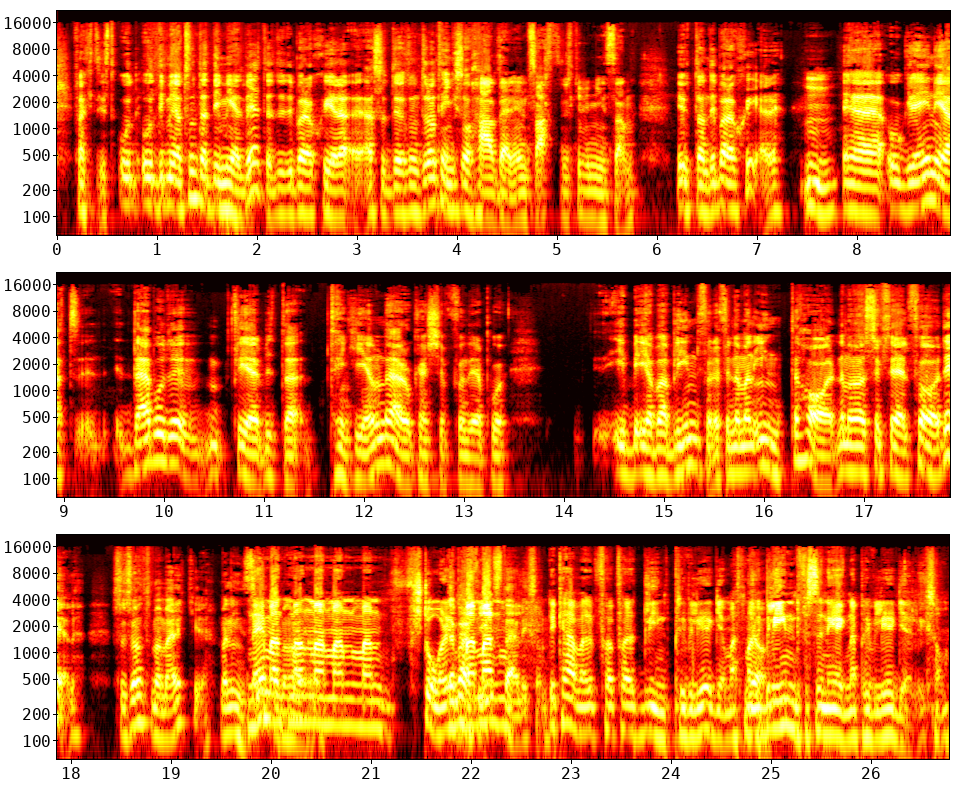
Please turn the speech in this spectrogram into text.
Faktiskt. Och, och det, men jag tror inte att det är medvetet. Det bara sker. Alltså, det, jag tror inte de tänker så, ha där är en svart, nu ska vi minsann. Utan det bara sker. Mm. Eh, och grejen är att där borde fler vita tänka igenom det här och kanske fundera på är jag bara blind för det? För när man inte har, när man har strukturell fördel så tror jag inte man märker det. Man inser Nej, man, man, har man, man, man förstår Det bara Man, finns man, där, liksom. Det kallas för, för ett blint privilegium, att man Ja. är blind för sina egna privilegier. Liksom.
